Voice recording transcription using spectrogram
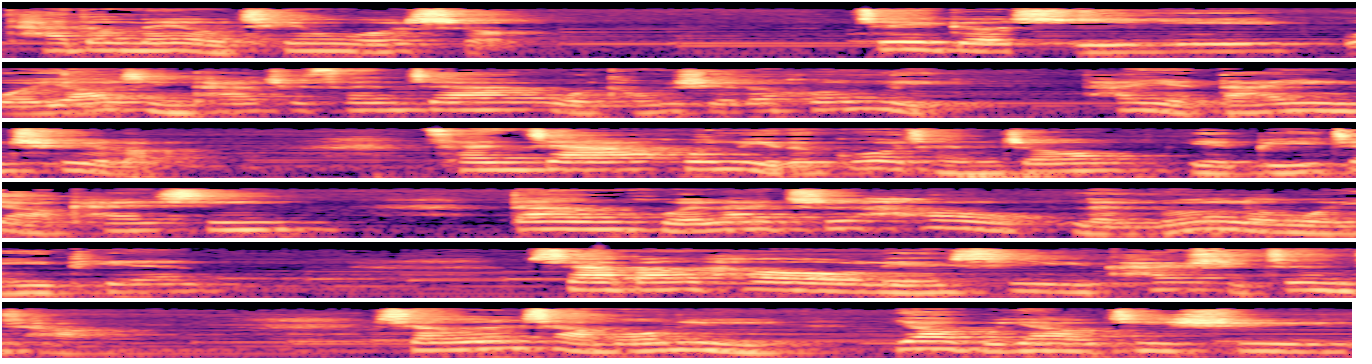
他都没有牵我手。这个十一，我邀请他去参加我同学的婚礼，他也答应去了。参加婚礼的过程中也比较开心，但回来之后冷落了我一天。下班后联系开始正常，想问小魔女要不要继续？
